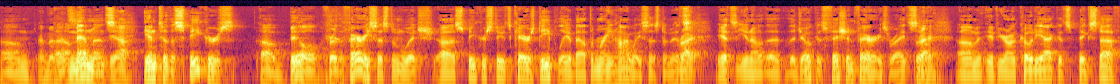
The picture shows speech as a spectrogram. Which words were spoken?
um, Amendments. amendments Yeah. into the speaker's uh, bill for the ferry system, which uh, Speaker Stutes cares deeply about the marine highway system. It's, Right. It's you know the the joke is fish and ferries, right? So Right. um, if you're on Kodiak, it's big stuff.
